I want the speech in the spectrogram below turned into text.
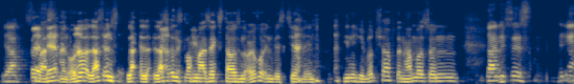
ja. Sebastian, oder? Lass uns, la, lass uns noch mal 6000 Euro investieren in die argentinische Wirtschaft, dann haben wir so ein. Dann ist es, ja,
